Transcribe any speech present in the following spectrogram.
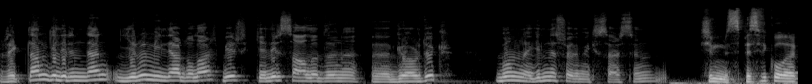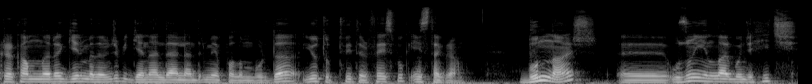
reklam gelirinden 20 milyar dolar bir gelir sağladığını e, gördük. Bununla ilgili ne söylemek istersin? Şimdi spesifik olarak rakamlara girmeden önce bir genel değerlendirme yapalım burada. YouTube, Twitter, Facebook, Instagram. Bunlar e, uzun yıllar boyunca hiç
